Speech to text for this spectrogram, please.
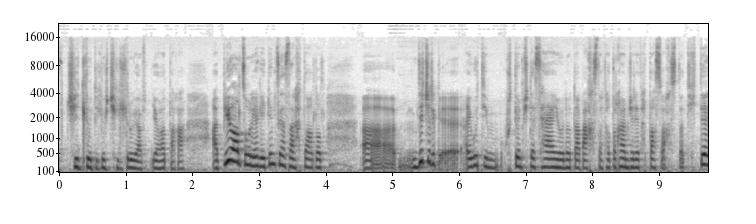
авч шийдлүүд илүү чиглэл рүү яваад байгаа. А би бол зүгээр яг эдийн засгаас харахтаа бол а мэдээч хэрэг айгүй тийм хүртээмжтэй сайн юунуудаа байх хэвээр тодорхой хэмжээний татаас байх хэвээр. Гэхдээ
